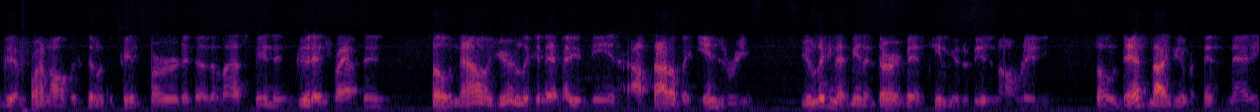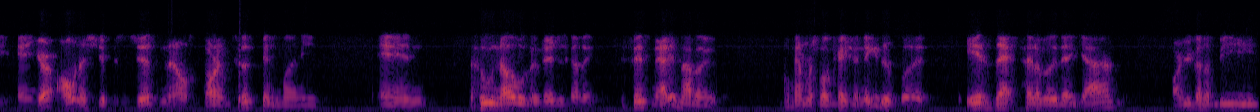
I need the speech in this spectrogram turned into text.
good front office similar to Pittsburgh that doesn't mind spending, good at drafting. So now you're looking at maybe being outside of an injury, you're looking at being the third best team in your division already. So that's not good for Cincinnati. And your ownership is just now starting to spend money. And who knows if they're just going to. Cincinnati's not a glamorous location either, but is Zac Taylor really that guy? Are you going to be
